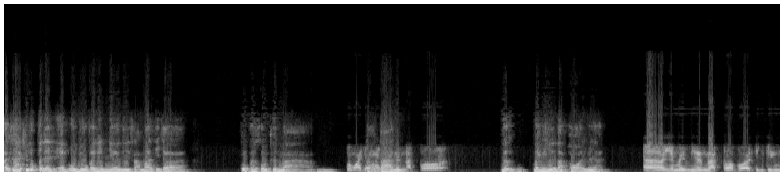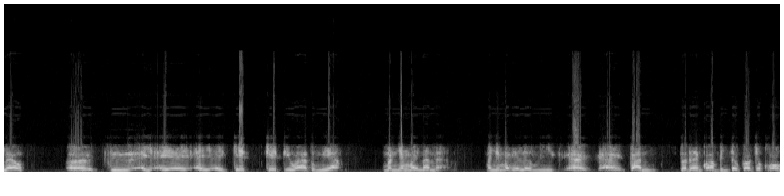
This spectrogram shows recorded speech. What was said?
อาจารย์คิดว่าประเด็น MOU ประเด็นเดียวนี่สามารถที่จะปลุกให้คนขึ้นมาผมว่ายังไม่ต่อมีต้านน้ำหนักพอเรื่องไม่มีน้ำหนักพอใช่ไหมอาจารย์อ่า ยังไม่มีน้ำหนักพอเพราะว่าจริง ๆแล้ว เอ่อคือไอไอไอไอไอเกตเกตที่ว่าตรงเนี้ย มันยังไม่นั่นน่ะ มันยังไม่ได้เริ่มมีเอ่อเอ่อการแสดงความเป็นเจ้าก็เจ้าของ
